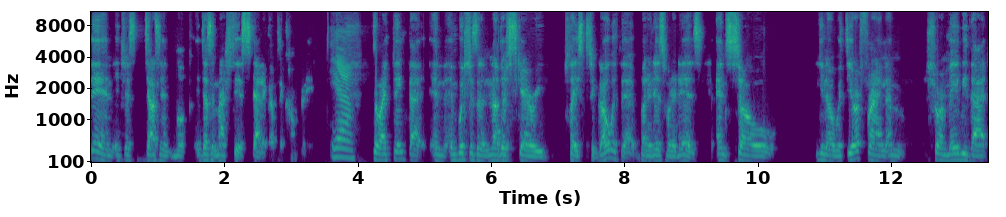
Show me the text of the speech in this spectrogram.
thin, it just doesn't look, it doesn't match the aesthetic of the company. Yeah. So I think that, and, and which is another scary place to go with it, but it is what it is. And so, you know, with your friend, I'm sure maybe that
